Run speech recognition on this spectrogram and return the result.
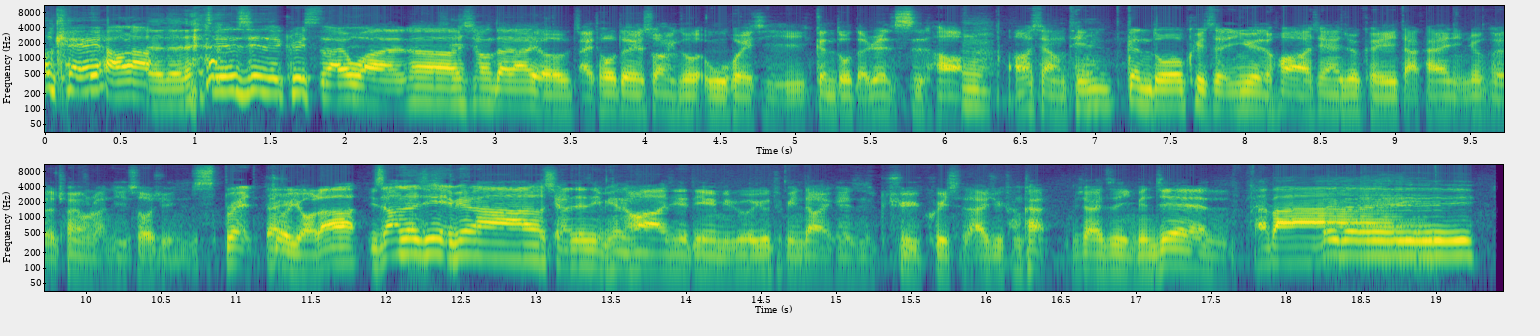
OK，好了，对对对今天谢谢 Chris 来玩，那希望大家有摆脱对双鱼座的误会及更多的认识哈。嗯，然后想听更多 Chris 的音乐的话，现在就可以打开你任何的串流软体，搜寻 Spread 就有啦。以上就是今天影片啦，喜欢这支影片的话，记得订阅米露的 YouTube 频道，也可以去 Chris 的 IG 看看。我们下一支影片见，拜拜，拜拜。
